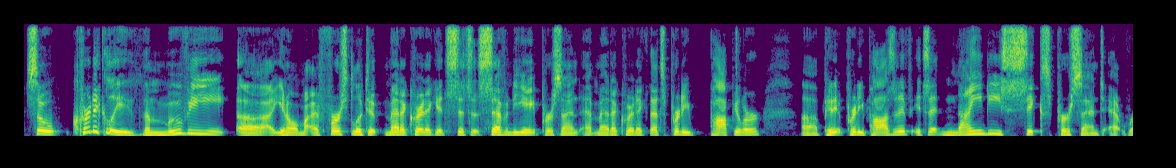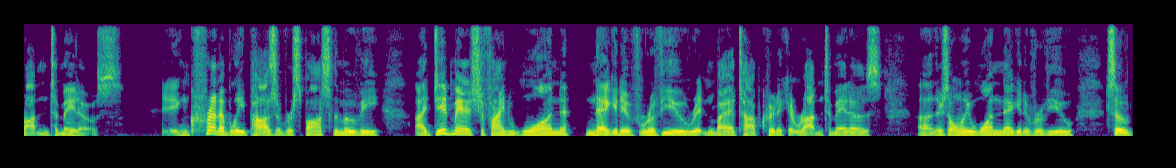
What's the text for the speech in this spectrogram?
So critically, the movie, uh, you know, I first looked at Metacritic. It sits at seventy eight percent at Metacritic. That's pretty popular, uh, pretty, positive. It's at ninety six percent at Rotten Tomatoes. Incredibly positive response to the movie. I did manage to find one negative review written by a top critic at Rotten Tomatoes. Uh, there's only one negative review. So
